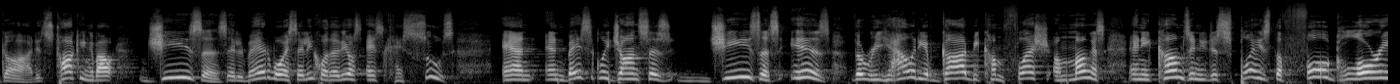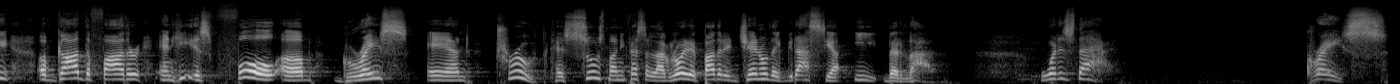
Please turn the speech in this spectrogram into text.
God. It's talking about Jesus. El Verbo es el Hijo de Dios, es Jesús. And, and basically, John says Jesus is the reality of God become flesh among us. And he comes and he displays the full glory of God the Father, and he is full of grace and truth. Jesús manifiesta la gloria del Padre lleno de gracia y verdad. What is that? Grace.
